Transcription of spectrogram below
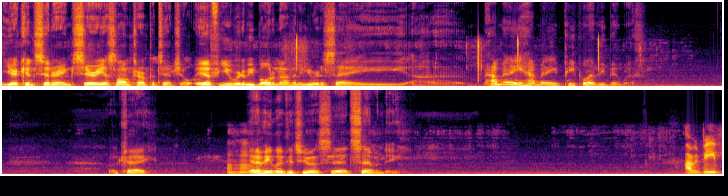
You're considering serious long term potential. If you were to be bold enough and you were to say, uh, how many how many people have you been with? Okay. Mm-hmm. And if he looked at you and said seventy, I would be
